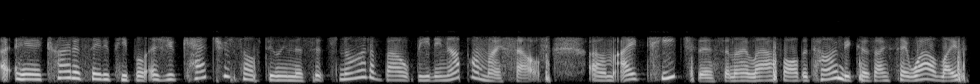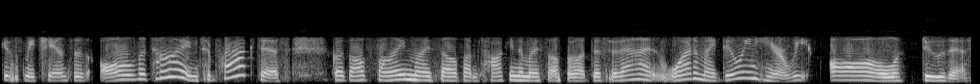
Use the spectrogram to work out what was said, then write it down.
I try to say to people, as you catch yourself doing this, it's not about beating up on myself. Um, I teach this and I laugh all the time because I say, wow, life gives me chances all the time to practice because I'll find myself, I'm talking to myself about this or that and what am I doing here? We all do this.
